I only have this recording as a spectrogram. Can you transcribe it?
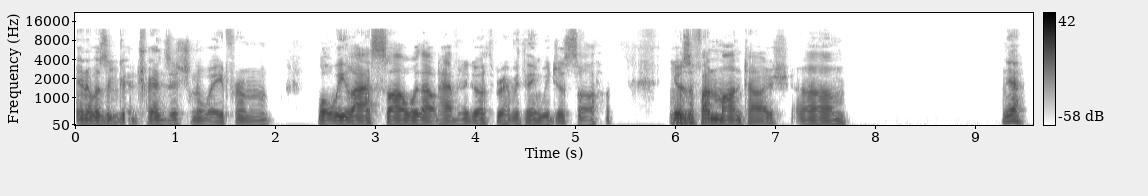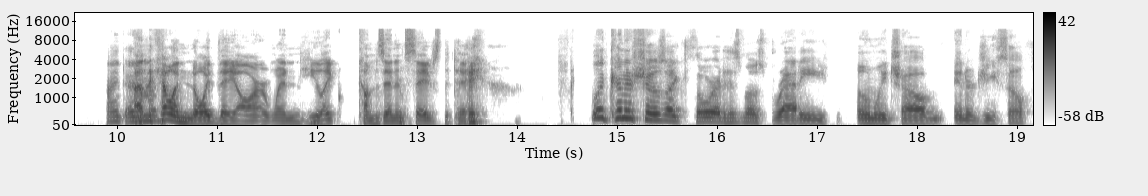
and it was a Mhm. good transition away from what we last saw without having to go through everything we just saw. It was a fun montage. Um, yeah, I, I, I like how annoyed they are when he like comes in and saves the day. well, it kind of shows like Thor at his most bratty, only child energy self.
